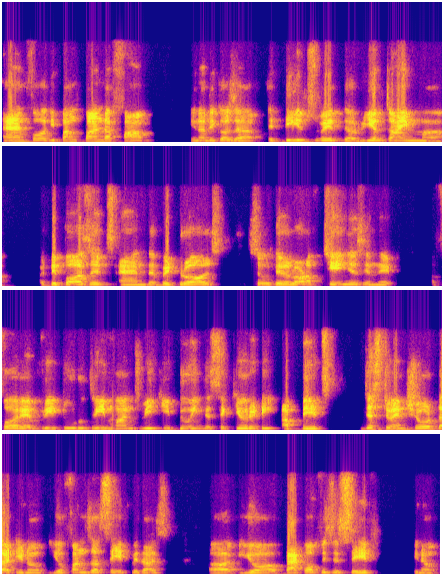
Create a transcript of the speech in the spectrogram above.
And for the punk panda farm you know because uh, it deals with the real time uh, deposits and the withdrawals. So there are a lot of changes in it. For every two to three months we keep doing the security updates just to ensure that you know your funds are safe with us uh, your back office is safe. You know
